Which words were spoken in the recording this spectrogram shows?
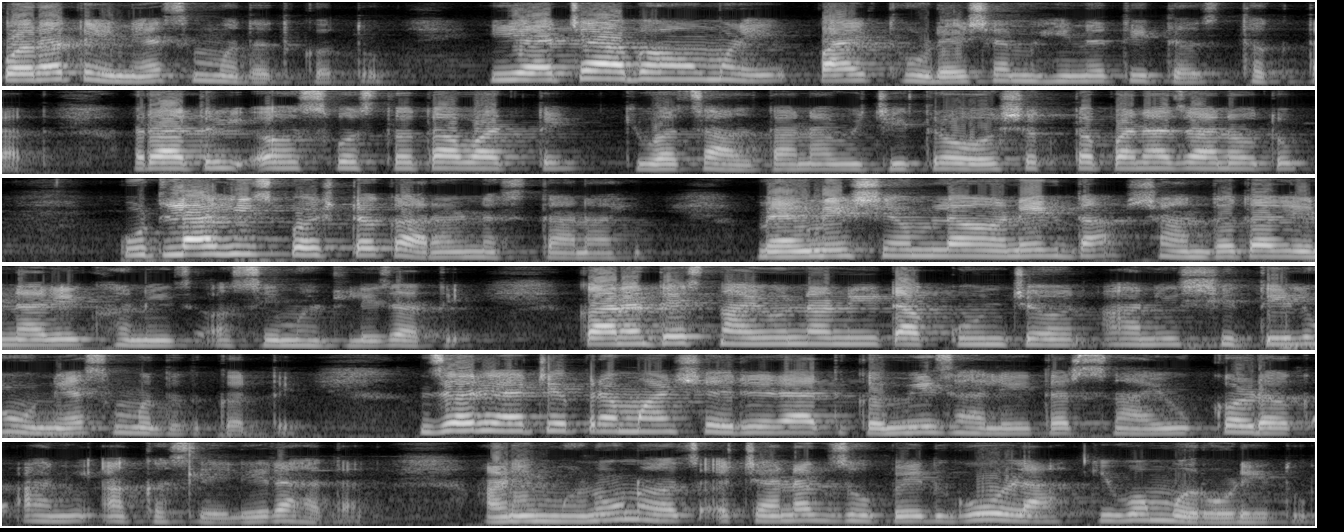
परत येण्यास मदत करतो. याच्या अभावामुळे पाय थोड्याशा मेहनतीतच थकतात. रात्री अस्वस्थता वाटते किंवा चालताना विचित्र अशक्तपणा जाणवतो. कुठलाही स्पष्ट कारण नसतानाही. मॅग्नेशियमला अनेकदा शांतता देणारे खनिज असे म्हटले जाते. कारण ते स्नायूंना नीट आकुंचन आणि शिथिल होण्यास मदत करते. जर याचे प्रमाण शरीरात कमी झाले तर स्नायू कडक आणि आकसलेले राहतात. आणि म्हणूनच अचानक झोपेत गोळा किंवा मरोड येतो.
